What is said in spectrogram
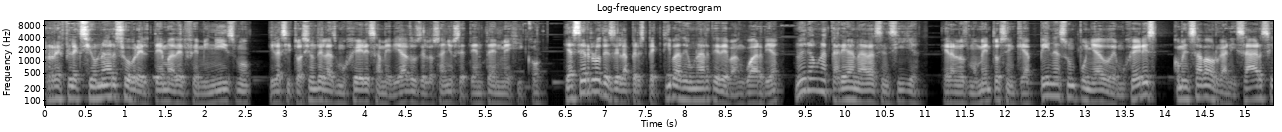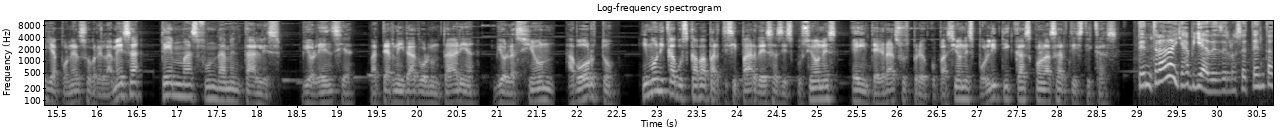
Reflexionar sobre el tema del feminismo y la situación de las mujeres a mediados de los años 70 en México, y hacerlo desde la perspectiva de un arte de vanguardia, no era una tarea nada sencilla. Eran los momentos en que apenas un puñado de mujeres comenzaba a organizarse y a poner sobre la mesa temas fundamentales, violencia, maternidad voluntaria, violación, aborto, y Mónica buscaba participar de esas discusiones e integrar sus preocupaciones políticas con las artísticas. De entrada ya había, desde los 70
